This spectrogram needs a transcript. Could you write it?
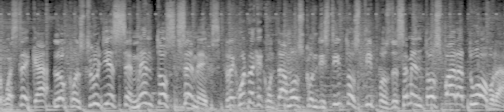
la lo construye Cementos Cemex. Recuerda que contamos con distintos tipos de cementos para tu obra.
